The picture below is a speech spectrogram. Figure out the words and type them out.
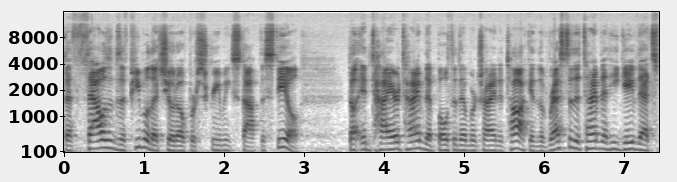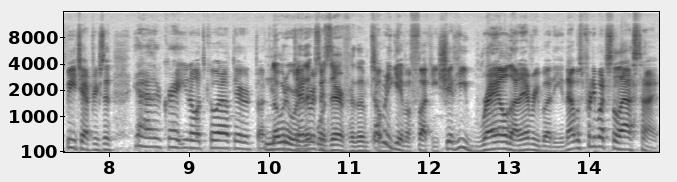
the thousands of people that showed up were screaming, "Stop the steal!" The entire time that both of them were trying to talk, and the rest of the time that he gave that speech after he said, "Yeah, they're great," you know, let's go out there. Nobody were was 6th." there for them. To, Nobody gave a fucking shit. He railed on everybody, and that was pretty much the last time.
